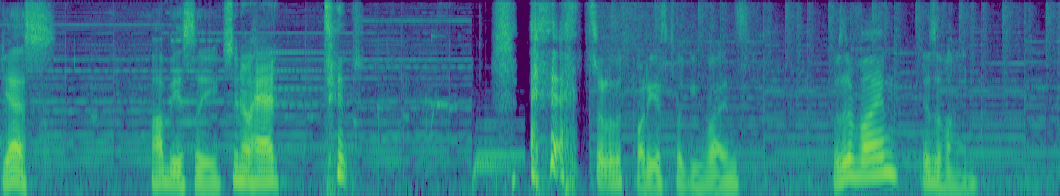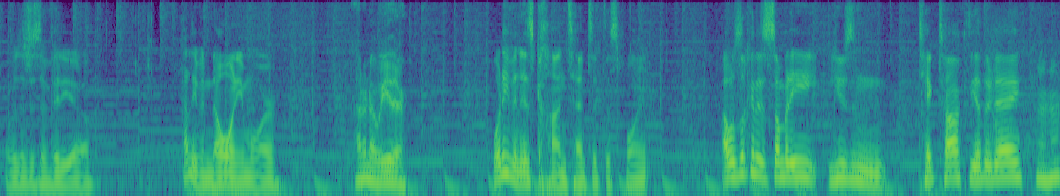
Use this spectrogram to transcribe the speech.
Yes. Obviously. so no head? it's one of the funniest fucking vines. Was it a vine? It was a vine. Or was it just a video? I don't even know anymore. I don't know either. What even is content at this point? I was looking at somebody using TikTok the other day. Mhm.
